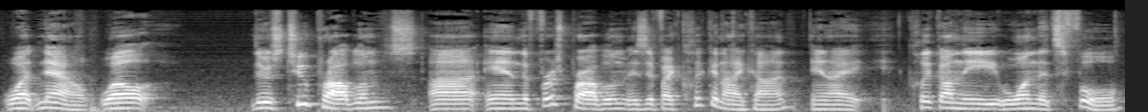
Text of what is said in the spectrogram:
what now? Well, there's two problems. Uh, and the first problem is if I click an icon and I click on the one that's full,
